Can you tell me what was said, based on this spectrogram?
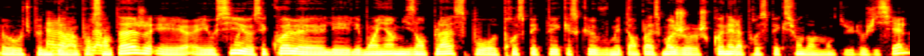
Euh, où tu peux nous donner un pourcentage? Et, aussi euh, c'est quoi les, moyens mis en place pour prospecter? Qu'est-ce que vous mettez en place? Moi, je, connais la prospection dans le monde du logiciel,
